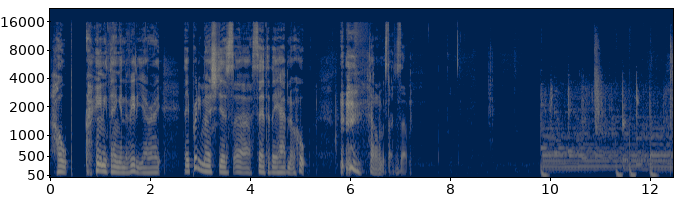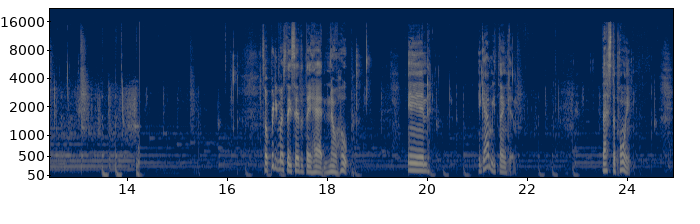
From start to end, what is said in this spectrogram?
hope or anything in the video, right? They pretty much just uh, said that they have no hope. Hold on, let me start this up. So pretty much they said that they had no hope. And it got me thinking. That's the point.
